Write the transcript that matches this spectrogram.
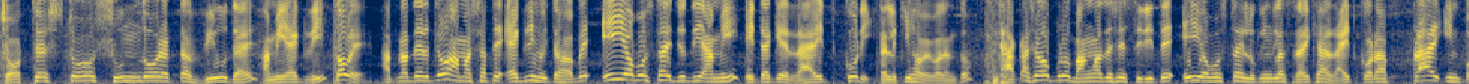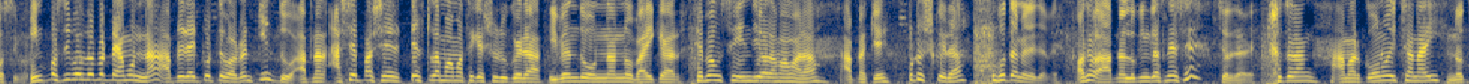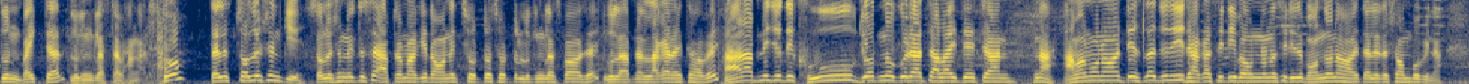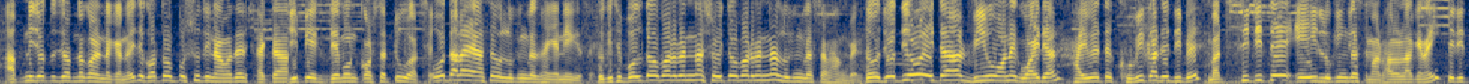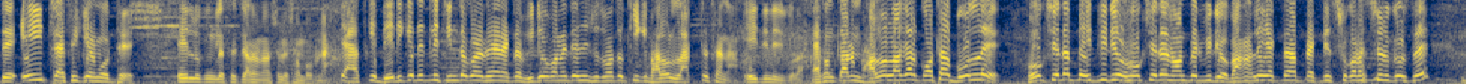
যথেষ্ট সুন্দর একটা ভিউ দেয়, আমি অ্যাগ্রি তবে আপনাদেরকেও আমার সাথে অ্যাগ্রি হইতে হবে, এই অবস্থায় যদি আমি এটাকে রাইড করি, তাহলে কি হবে বলেন তো? ঢাকা সহ পুরো বাংলাদেশের সিটিতে এই অবস্থায় লুকিং গ্লাস রাইখা রাইড করা প্রায় ইম্পসিবল ইম্পসিবল ব্যাপারটা এমন না, আপনি রাইড করতে পারবেন, কিন্তু আপনার আশেপাশে টেসলা মামা থেকে শুরু করে ইভেন দো অন্যান্য বাইকার এবং সিএনজি ওয়ালা মামারা আপনাকে পুটুস করে গুতা মেরে যাবে, অথবা আপনার লুকিং গ্লাস নিয়ে এসে চলে যাবে। সুতরাং আমার কোনো ইচ্ছা নাই নতুন বাইকটার লুকিং গ্লাসটা ভাঙার। তো তাহলে সলিউশন কি? সলিউশন হইতেছে আফটার মার্কেটে অনেক ছোট ছোট লুকিং গ্লাস পাওয়া যায়। এগুলো আপনার লাগা রাখতে হবে। আর আপনি যদি খুব যত্ন করে চালাইতে চান, না, আমার মনে হয় টেসলা যদি ঢাকা সিটি বা অন্যান্য সিটিতে বন্ধ না হয়, তাহলে এটা সম্ভবই না। আপনি যত যত্ন করেন না কেন, এই যে গত পরশু দিন আমাদের একটা জিপিএক্স ডেমন কর্সা টু আছে, ও দ্বারাই আছে ও লুকিং গ্লাস ভেঙে নিয়ে গেছে। তো কিছু বলতেও পারবেন না, সইতেও পারবেন না লুকিং গ্লাসটা ভাঙবেন। তো যদিও এটার ভিউ অনেক ওয়াইডার হাইওয়েতে খুবই কাজে দিবে বাট সিটিতে এই লুকিং গ্লাস আমার ভালো লাগে নাই। সিটিতে এই ট্রাফিকের মধ্যে এই লুকিং গ্লাসে চালানো আসলে সম্ভব না। আজকে ডেডিকেটেডলি চিন্তা করে দেখেন, একটা ভিডিও বানাইতেছি শুধুমাত্র কি কি ভালো লাগতেছে না এই জিনিসগুলো। এখন কারণ ভালো লাগার কথা বললে, হোক সেটা পেইড ভিডিও হোক সেটা নন পেড ভিডিও বাঙালি একটা প্র্যাকটিস করা শুরু করছে,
